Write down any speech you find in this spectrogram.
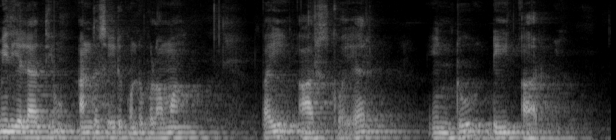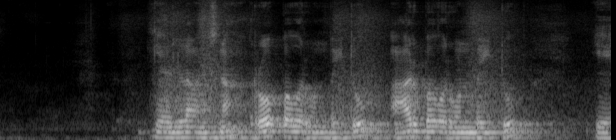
மீதி எல்லாத்தையும் அந்த சைடு கொண்டு போகலாமா pi R square into dr இங்கே எல்லாம் வந்துச்சுன்னா rho power one by two R power one by two A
